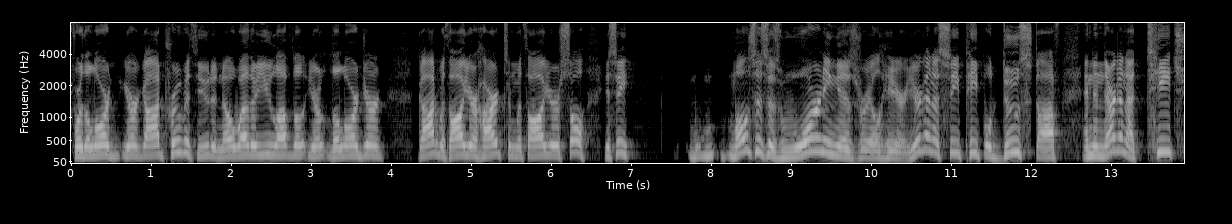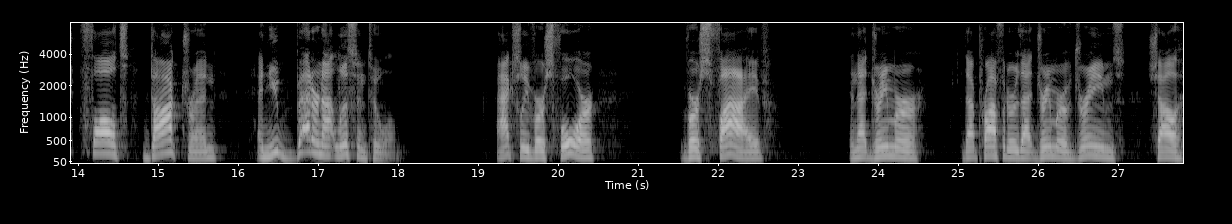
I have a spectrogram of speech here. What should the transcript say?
for the Lord your God proveth you to know whether you love the, your, the Lord your God with all your heart and with all your soul. You see, Moses is warning Israel here. You're going to see people do stuff, and then they're going to teach false doctrine, and you better not listen to them. Actually, verse 4, verse 5, and that dreamer, that prophet or that dreamer of dreams shall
